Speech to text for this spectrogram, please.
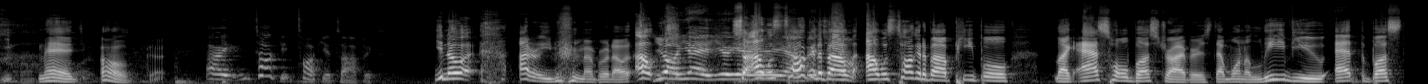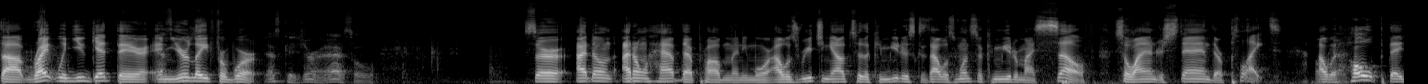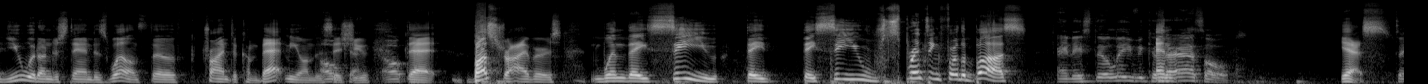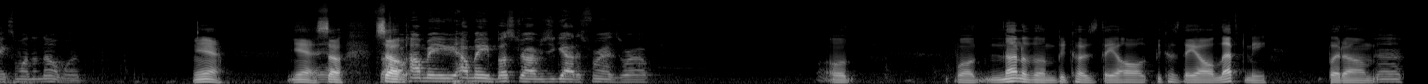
Man, oh god. All right, talk talk your topics. You know what? I don't even remember what I was. Oh, Yo, yeah, yeah, yeah. so I was yeah, talking you about. I was talking about people like asshole bus drivers that want to leave you at the bus stop right when you get there and That's you're late for work. That's because you're an asshole. Sir, I don't I don't have that problem anymore. I was reaching out to the commuters because I was once a commuter myself, so I understand their plight. I would hope that you would understand as well instead of trying to combat me on this Okay, issue. okay. That bus drivers, when they see you, they they see you sprinting for the bus. And they still leave you because they're assholes. Yes. Takes one to know one. Yeah. Yeah. So So, so, how many how many bus drivers you got as friends, Rob? well, well, none of them because they all because they all left me. But um Uh,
